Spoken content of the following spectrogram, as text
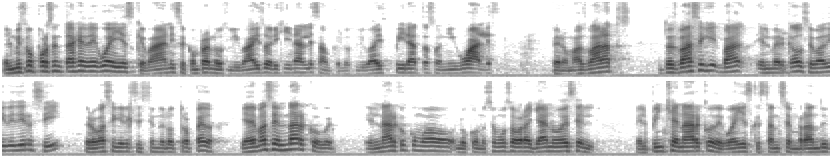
El mismo porcentaje de güeyes que van y se compran los Levi's originales, aunque los Levi's piratas son iguales, pero más baratos. Entonces va a seguir, va, el mercado se va a dividir, sí, pero va a seguir existiendo el otro pedo. Y además el narco, güey. El narco, como lo conocemos ahora, ya no es el, el pinche narco de güeyes que están sembrando y,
